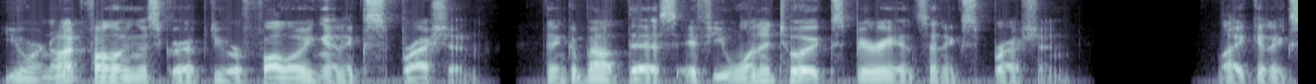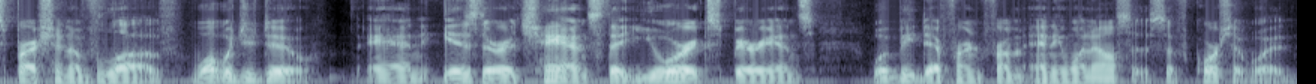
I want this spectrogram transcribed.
You are not following a script, you are following an expression. Think about this if you wanted to experience an expression, like an expression of love, what would you do? And is there a chance that your experience would be different from anyone else's? Of course it would.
